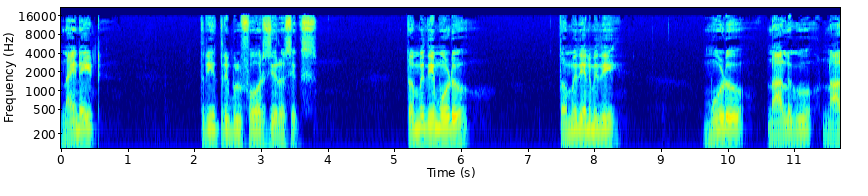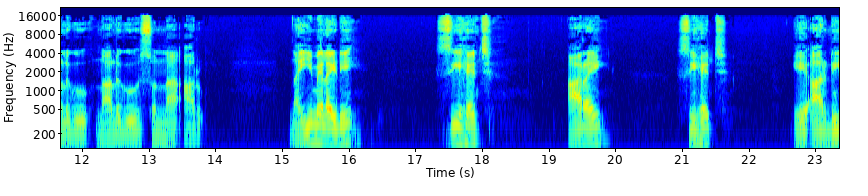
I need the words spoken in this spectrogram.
nine eight three triple four zero six తొమ్మిది మూడు తొమ్మిది ఎనిమిది మూడు నాలుగు నాలుగు నాలుగు సున్నా ఆరు. నా email ID C H R I C H A R D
